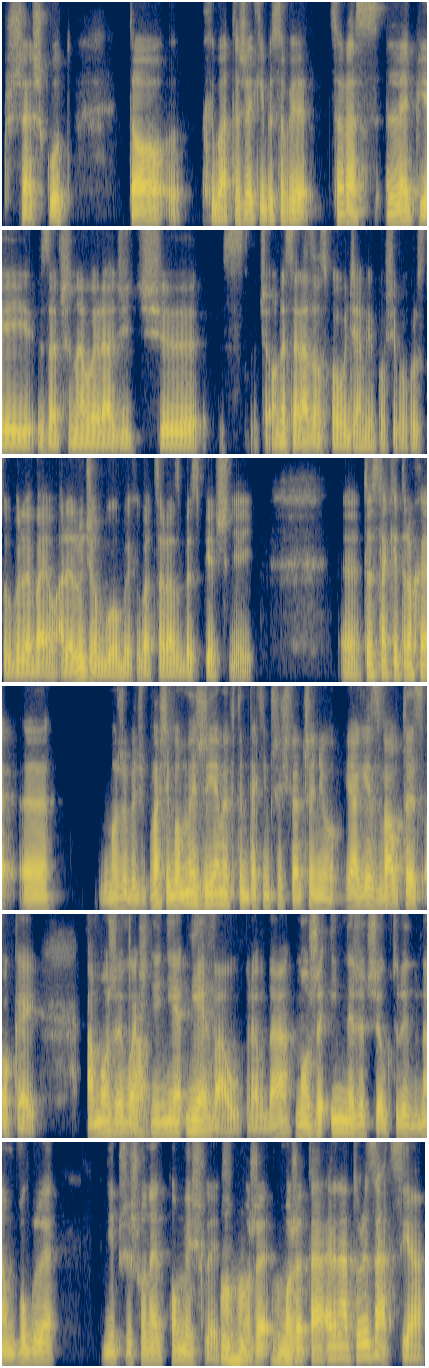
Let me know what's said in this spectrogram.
przeszkód, to chyba te rzeki by sobie coraz lepiej zaczynały radzić, y, czy one se radzą z powodziami, bo się po prostu wylewają, ale ludziom byłoby chyba coraz bezpieczniej. Y, to jest takie trochę, y, może być, właśnie, bo my żyjemy w tym takim przeświadczeniu, jak jest wał, to jest ok, a może tak. właśnie nie, nie wał, prawda? Może inne rzeczy, o których nam w ogóle nie przyszło nawet pomyśleć. Uh mhm, -huh, może, uh mhm. -huh. może ta renaturyzacja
